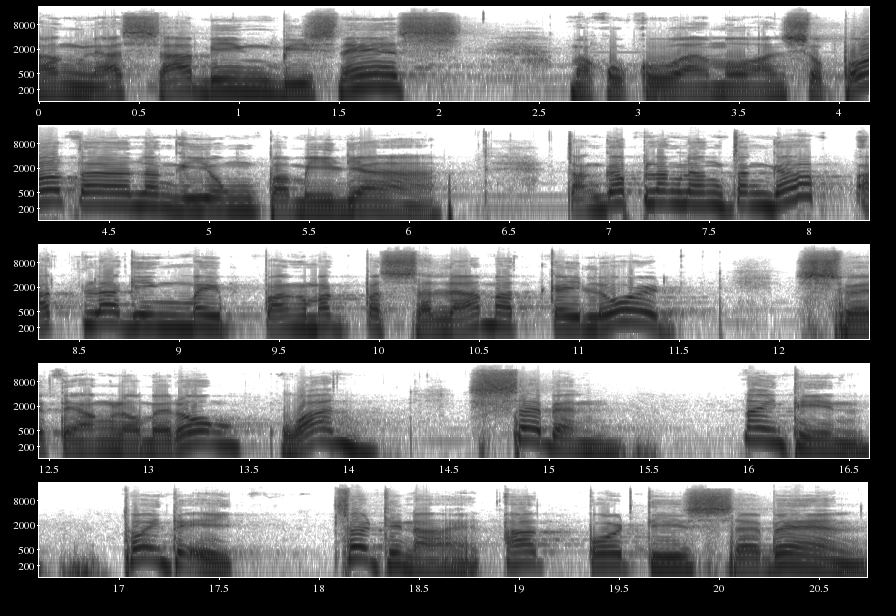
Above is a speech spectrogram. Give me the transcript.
ang nasabing business. Makukuha mo ang suporta ng iyong pamilya. Tanggap lang ng tanggap at laging may pang magpasalamat kay Lord. Swerte ang numerong 1, 7, 19, 28, 39 at 47.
